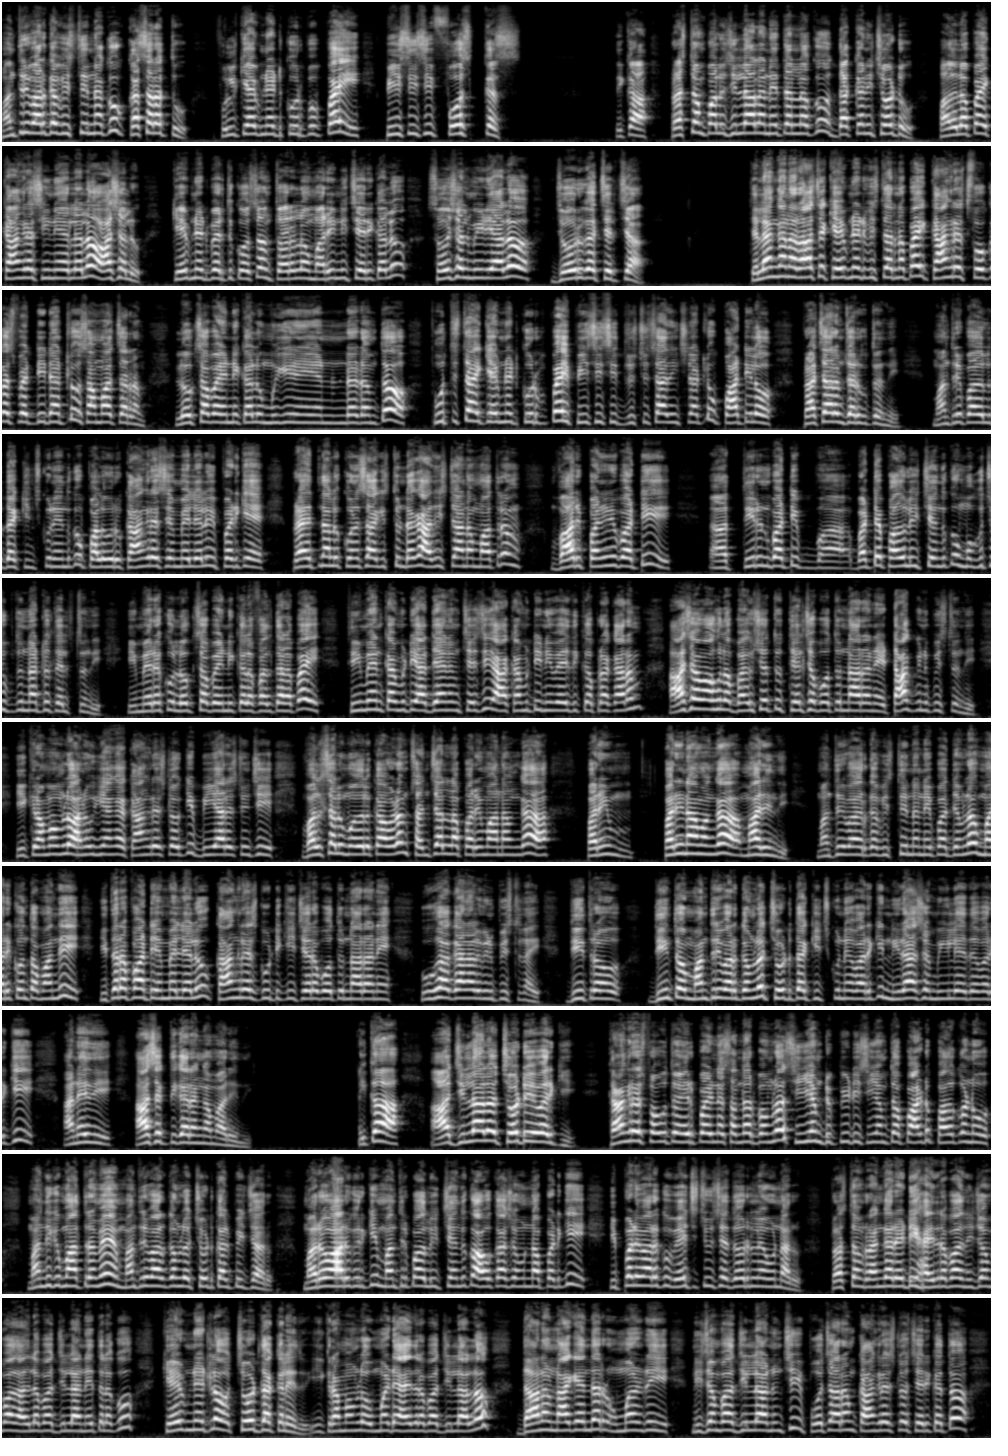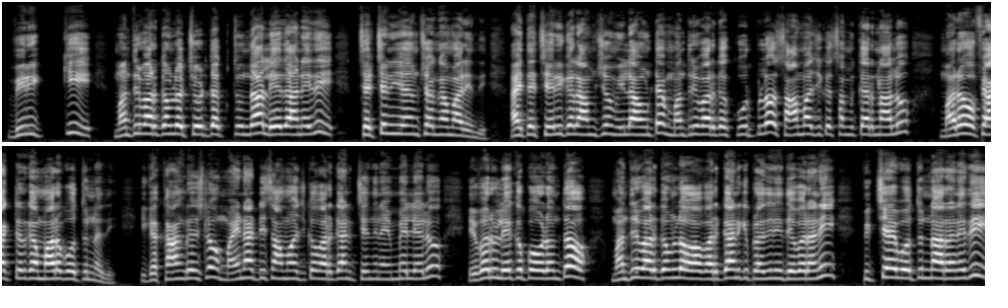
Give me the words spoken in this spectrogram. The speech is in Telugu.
మంత్రివర్గ విస్తీర్ణకు కసరత్తు. ఫుల్ కేబినెట్ కూర్పుపై పిసిసి ఫోకస్. ఇక ప్రస్తుతం పలు జిల్లాల నేతలకు దక్కని చోటు. పదులపై కాంగ్రెస్ సీనియర్లలో ఆశలు. కేబినెట్ బెర్త్ కోసం త్వరలో మరిన్ని చేరికలు. సోషల్ మీడియాలో జోరుగా చర్చ. తెలంగాణ రాష్ట్ర కేబినెట్ విస్తరణపై కాంగ్రెస్ ఫోకస్ పెట్టినట్లు సమాచారం. లోక్సభ ఎన్నికలు ముగియనుండడంతో పూర్తిస్థాయి కేబినెట్ కూర్పుపై పీసీసీ దృష్టి సాధించినట్లు పార్టీలో ప్రచారం జరుగుతుంది. మంత్రి పదవులు దక్కించుకునేందుకు పలువురు కాంగ్రెస్ ఎమ్మెల్యేలు ఇప్పటికే ప్రయత్నాలు కొనసాగిస్తుండగా అధిష్టానం మాత్రం వారి పనిని బట్టి తీరును బట్టి బట్టే పదవులు ఇచ్చేందుకు మొగ్గు చూపుతున్నట్లు తెలుస్తుంది. ఈ మేరకు లోక్సభ ఎన్నికల ఫలితాలపై త్రీమెన్ కమిటీ అధ్యయనం చేసి ఆ కమిటీ నివేదిక ప్రకారం ఆశావాహుల భవిష్యత్తు తేల్చబోతున్నారనే టాక్ వినిపిస్తుంది. ఈ క్రమంలో అనూహ్యంగా కాంగ్రెస్లోకి బీఆర్ఎస్ నుంచి వలసలు మొదలు కావడం సంచలన పరిమాణంగా పరి పరిణామంగా మారింది. మంత్రివర్గ విస్తీర్ణ నేపథ్యంలో మరికొంతమంది ఇతర పార్టీ ఎమ్మెల్యేలు కాంగ్రెస్ గూటికి చేరబోతున్నారనే ఊహాగానాలు వినిపిస్తున్నాయి. దీంతో దీంతో మంత్రివర్గంలో చోటు దక్కించుకునే వారికి నిరాశ మిగిలేదెవరికి అనేది ఆసక్తికరంగా మారింది. ఇక ఆ జిల్లాలో చోటు ఎవరికి? కాంగ్రెస్ ప్రభుత్వం ఏర్పడిన సందర్భంలో సీఎం డిప్యూటీ సీఎంతో పాటు పదకొండు మందికి మాత్రమే మంత్రివర్గంలో చోటు కల్పించారు. మరో ఆరుగురికి మంత్రి పదవులు ఇచ్చేందుకు అవకాశం ఉన్నప్పటికీ ఇప్పటి వరకు వేచి చూసే ధోరణిలో ఉన్నారు. ప్రస్తుతం రంగారెడ్డి హైదరాబాద్ నిజామాబాద్ ఆదిలాబాద్ జిల్లా నేతలకు కేబినెట్లో చోటు దక్కలేదు. ఈ క్రమంలో ఉమ్మడి హైదరాబాద్ జిల్లాలో దానం నాగేందర్ ఉమ్మడి నిజామాబాద్ జిల్లా నుంచి పోచారం కాంగ్రెస్లో చేరికతో వీరి కి మంత్రివర్గంలో చోటు దక్కుతుందా లేదా అనేది చర్చనీయాంశంగా మారింది. అయితే చేరికల అంశం ఇలా ఉంటే మంత్రివర్గ కూర్పులో సామాజిక సమీకరణాలు మరో ఫ్యాక్టర్గా మారబోతున్నది. ఇక కాంగ్రెస్లో మైనార్టీ సామాజిక వర్గానికి చెందిన ఎమ్మెల్యేలు ఎవరూ లేకపోవడంతో మంత్రివర్గంలో ఆ వర్గానికి ప్రతినిధి ఎవరని పిక్ చేయబోతున్నారనేది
